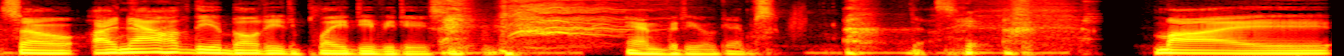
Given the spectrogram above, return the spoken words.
So I now have the ability to play DVDs and video games. Yes. My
